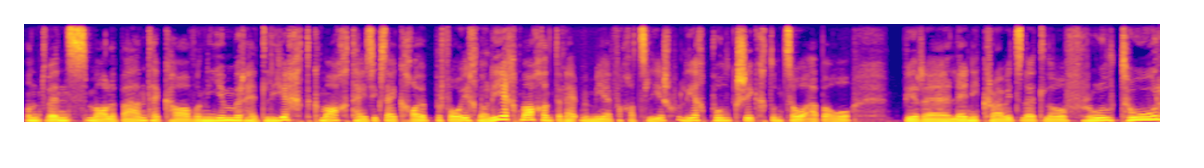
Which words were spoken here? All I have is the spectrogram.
Und wenn es mal eine Band hatte, wo niemand hat Licht gemacht hat, haben sie gesagt, kann jemand von euch noch Licht machen? Und dann hat man mich einfach ans Licht- Lichtpult geschickt und so eben auch bei der Lenny Kravitz Let Love Rule Tour,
